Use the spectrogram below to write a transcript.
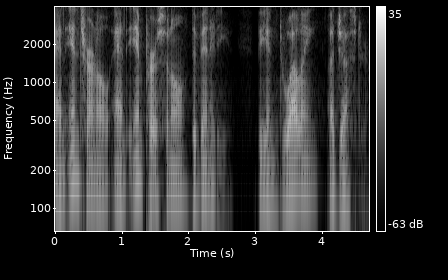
an internal and impersonal divinity the indwelling adjuster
